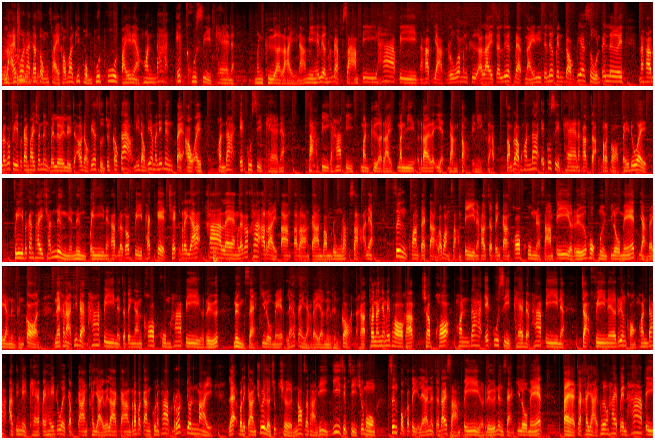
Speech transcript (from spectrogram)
หลายคนอาจจะสงสัยครับว่าที่ผมพูดพูดไปเนี่ย Honda Exclusive Care เนี่ย มันคืออะไรนะ มีให้เลือกทั้งแบบ 3 ปี 5 ปีนะครับ อยากรู้ว่ามันคืออะไร จะเลือกแบบไหนดี จะเลือกเป็นดอกเบี้ยศูนย์ไปเลยนะครับ แล้วก็ฟรีประกันภัยชั้นหนึ่งไปเลย หรือจะเอาดอกเบี้ย 0.99 มีดอกเบี้ยมานิดนึง แต่เอาไอ้ Honda Exclusive Care เนี่ย3 ปีกับ 5 ปี มันคืออะไร มันมีรายละเอียดดังต่อไปนี้ครับ สำหรับ Honda Exclusive Care นะครับ จะประกอบไปด้วยฟรีประกันภัยชั้น1เนี่ยหปีนะครับ แล้วก็ฟรีแพ็กเกจเช็คระยะ ค่าแรง แล้วก็ค่าอะไหล่ตามตารางการบำรุงรักษาเนี่ย ซึ่งความแตกต่างระหว่าง 3 ปีนะครับจะเป็นการครอบคลุมเนี่ย3ปีหรือ 60,000 กิโลเมตร อย่างใดอย่างหนึ่งถึงก่อน ในขณะที่แบบ 5 ปีเนี่ยจะเป็นงานครอบคลุม 5 ปีหรือ 1 0 0 0 0แกิโลเมตรแล้วแต่อย่างใดอย่างหนึ่งถึงก่อนนะครับเท่านั้นยังไม่พอครับ เฉพาะ Honda Exclusive Care แบบ 5 ปีเนี่ยจะฟรีในเรื่องของ Honda Ultimate Care ไปให้ด้วย กับการขยายเวลาการรับประกันคุณภาพรถยนต์ใหม่ และบริการช่วยเหลือฉุกเฉินนอกสถานที่ 24 ชั่วโมง ซึ่งปกติแล้วเนี่ยจะได้ 3 ปีหรือ 1 0 0 0 0 0 กิโลเมตร แต่จะขยายเพิ่มให้เป็น 5 ปี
